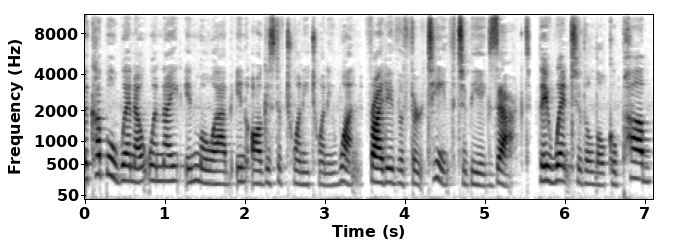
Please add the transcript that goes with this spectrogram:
The couple went out one night in Moab in August of 2021, Friday the 13th to be exact. They went to the local pub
